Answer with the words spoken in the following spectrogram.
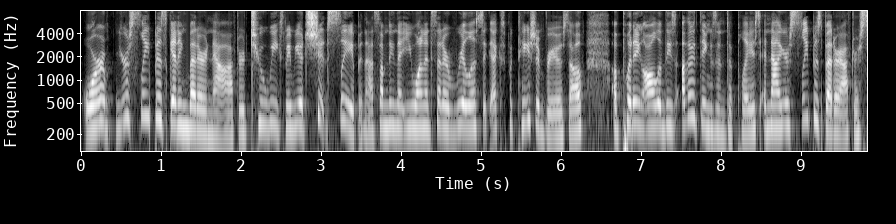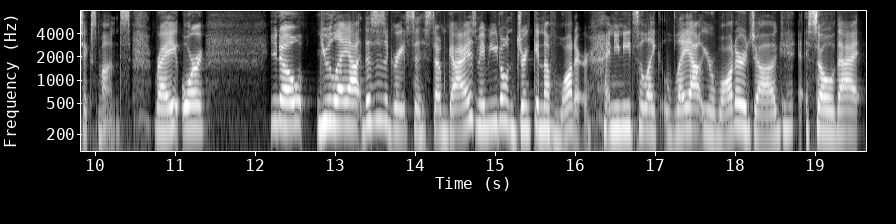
Or your sleep is getting better now after two weeks. Maybe you had shit sleep, and that's something that you want to set a realistic expectation for yourself of putting all of these other things into place. And now your sleep is better after six months, right? Or you know, you lay out this is a great system, guys. Maybe you don't drink enough water and you need to like lay out your water jug so that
